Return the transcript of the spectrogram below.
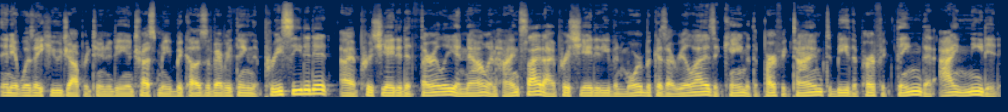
and it was a huge opportunity. And trust me, because of everything that preceded it, I appreciated it thoroughly. And now, in hindsight, I appreciate it even more because I realized it came at the perfect time to be the perfect thing that I needed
